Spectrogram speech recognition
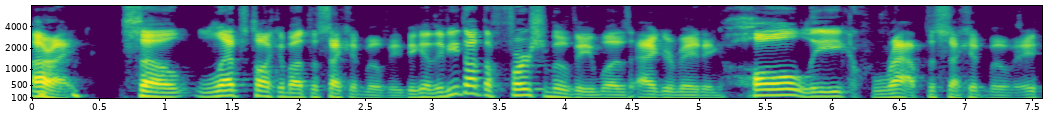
All right. So let's talk about the second movie because if you thought the first movie was aggravating, holy crap, the second movie.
